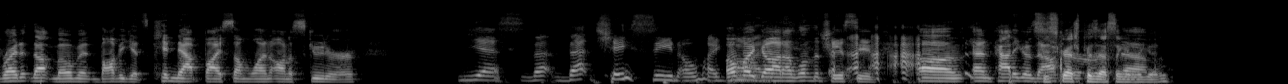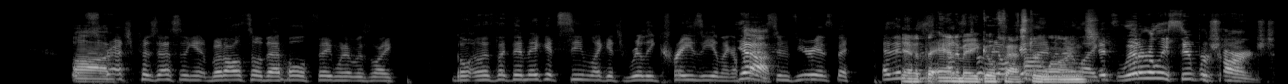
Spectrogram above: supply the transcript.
right at that moment, Bobby gets kidnapped by someone on a scooter. Yes, that that chase scene. Oh my god. Oh my god, I love the chase scene. Um, and Patty goes See after Scratch possessing yeah. it again. Well, um, Scratch possessing it, but also that whole thing when it was like going it's like they make it seem like it's really crazy and like a Yeah. fast and furious thing. And then Yeah, just the anime go faster time lines. like, It's literally supercharged.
